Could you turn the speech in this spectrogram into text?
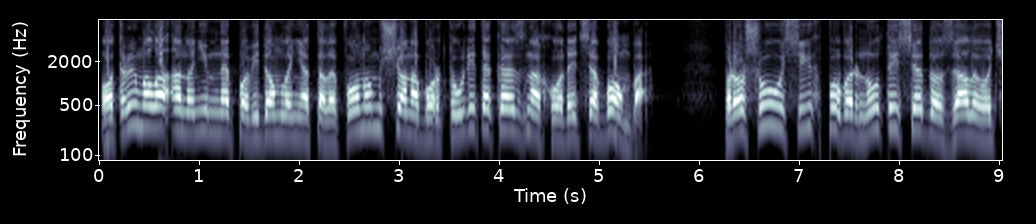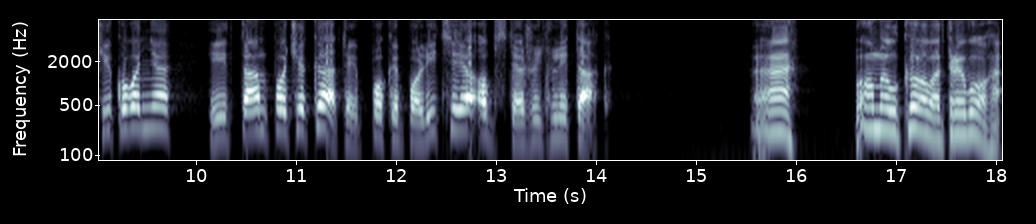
отримала анонімне повідомлення телефоном, що на борту літака знаходиться бомба. Прошу усіх повернутися до зали очікування і там почекати, поки поліція обстежить літак. А, помилкова тривога,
